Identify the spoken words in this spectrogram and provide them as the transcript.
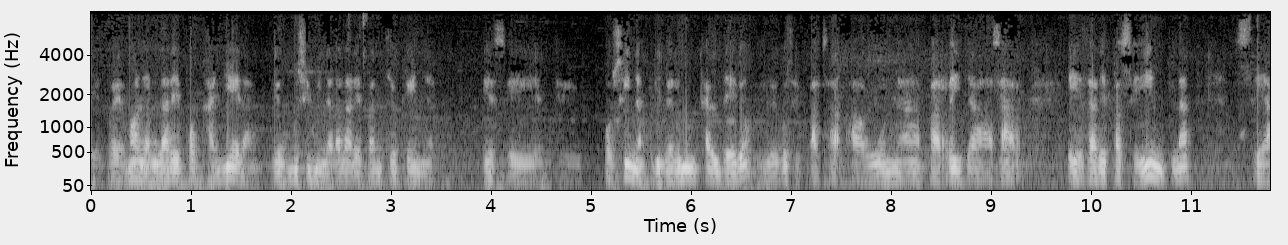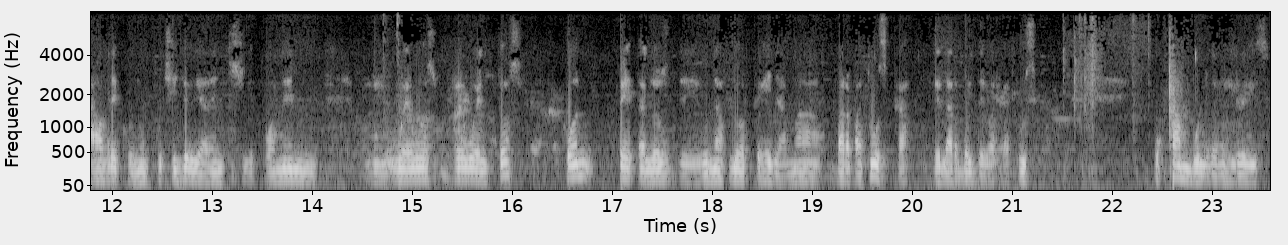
eh, podemos hablar de la arepa cañera, que es muy similar a la arepa antioqueña, que se eh, cocina primero en un caldero y luego se pasa a una parrilla a asar, esa arepa se infla, se abre con un cuchillo y adentro se le ponen eh, huevos revueltos con pétalos de una flor que se llama barbatusca, del árbol de barbatusca, o cámbulo también le dice.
